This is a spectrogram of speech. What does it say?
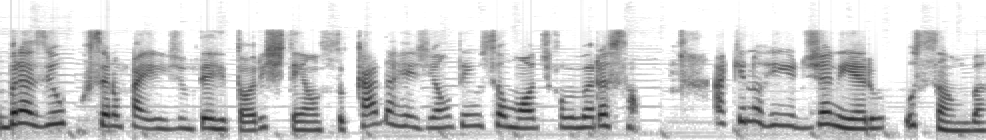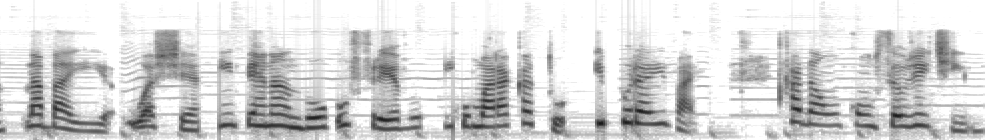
O Brasil, por ser um país de um território extenso, cada região tem o seu modo de comemoração. Aqui no Rio de Janeiro, o samba, na Bahia, o axé, em Pernambuco, o frevo e o maracatu. E por aí vai. Cada um com o seu jeitinho.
